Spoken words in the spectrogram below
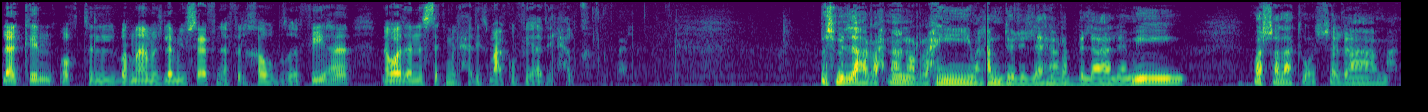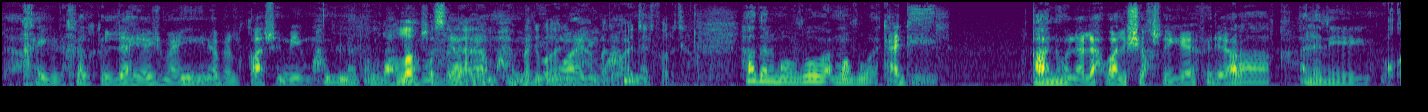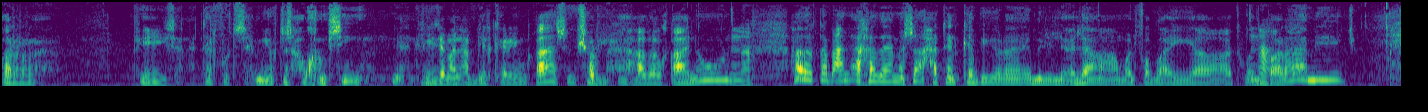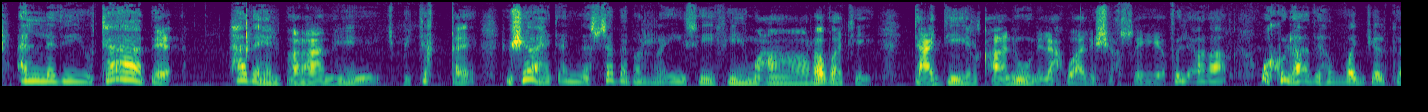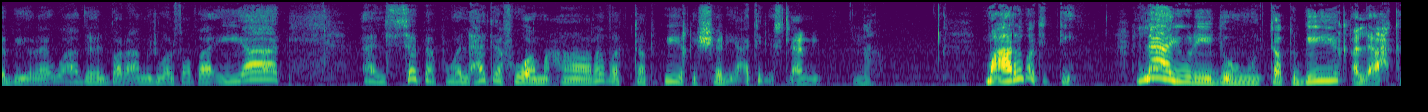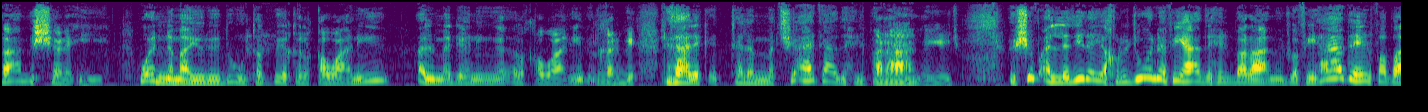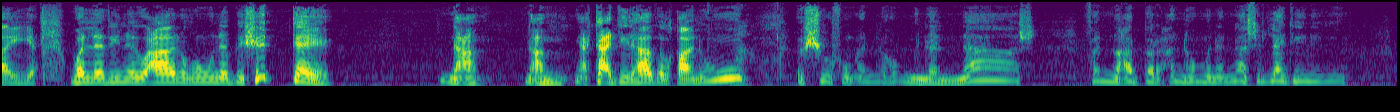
لكن وقت البرنامج لم يسعفنا في الخوض فيها نود أن نستكمل الحديث معكم في هذه الحلقة. بسم الله الرحمن الرحيم الحمد لله رب العالمين والصلاة والسلام على خير خلق الله أجمعين أبي القاسم محمد. اللهم, اللهم صل على محمد وآل محمد وعجل فرجه. هذا الموضوع موضوع تعديل. قانون الأحوال الشخصية في العراق الذي أقر في سنة 1959 يعني في زمن عبد الكريم قاسم شرح هذا القانون نعم. هذا طبعا أخذ مساحة كبيرة من الإعلام والفضائيات والبرامج نعم. الذي يتابع هذه البرامج بدقة يشاهد أن السبب الرئيسي في معارضة تعديل قانون الأحوال الشخصية في العراق وكل هذه الضجة الكبيرة وهذه البرامج والفضائيات السبب والهدف هو معارضة تطبيق الشريعة الإسلامية نعم. معارضة الدين لا يريدون تطبيق الأحكام الشرعية وإنما يريدون تطبيق القوانين المدنية القوانين الغربية. لذلك لما تشاهد هذه البرامج. شوف الذين يخرجون في هذه البرامج وفي هذه الفضائية والذين يعارضون بشدة. نعم نعم يعني تعديل هذا القانون. تشوفهم أنهم من الناس فلنعبر عنهم من الناس اللادينيين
